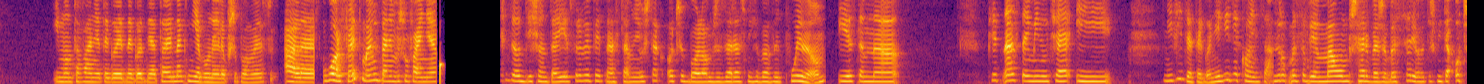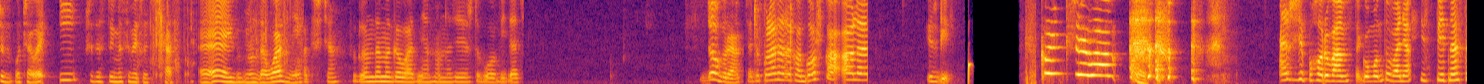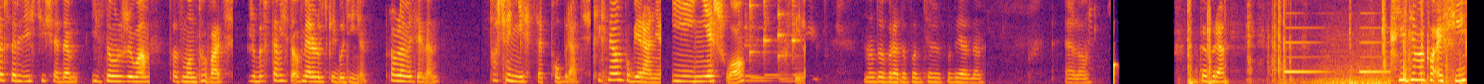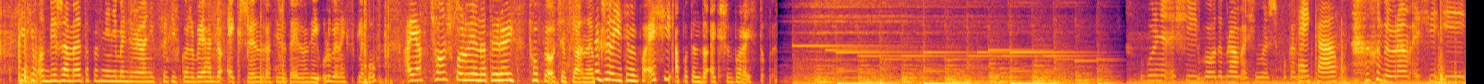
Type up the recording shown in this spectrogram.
i montowanie tego jednego dnia to jednak nie był najlepszy pomysł, ale worth it. Moim zdaniem wyszło fajnie. Siedzę od 10, jest prawie 15, mnie już tak oczy bolą, że zaraz mi chyba wypłyną. I jestem na 15 minucie i nie widzę tego, nie widzę końca. Zróbmy sobie małą przerwę, żeby serio chociaż mi te oczy wypoczęły i przetestujmy sobie to ciasto. Ej, wygląda ładnie. Patrzcie, wygląda mega ładnie. Mam nadzieję, że to było widać. Dobra, ta czekolada taka gorzka, ale jest git. Skończyłam! Aż się pochorowałam z tego montowania. Jest 15.47 i zdążyłam to zmontować, żeby wstawić to w miarę ludzkiej godzinie. Problem jest jeden. To się nie chce pobrać. Kliknęłam pobieranie i nie szło. Chwilę. No dobra, to pod ciebie podjadę. Elo. Dobra. Jedziemy po Esi. Jak ją odbierzemy, to pewnie nie będzie miała nic przeciwko, żeby jechać do Action, z racji, że to jeden z jej ulubionych sklepów. A ja wciąż poluję na te rajstopy ocieplane. Także jedziemy po Esi, a potem do Action po rajstopy. Ogólnie Esi, bo odebrałam Esi, możesz się pokazać. Hejka. odebrałam Esi i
